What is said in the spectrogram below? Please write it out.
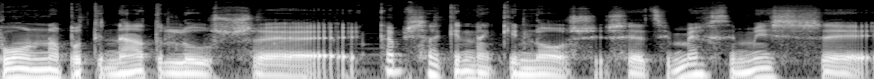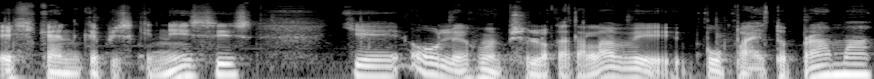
Λοιπόν από την Atlus ε, κάποιες ανακοινώσεις. Έτσι. Μέχρι στιγμής ε, έχει κάνει κάποιες κινήσεις και όλοι έχουμε ψηλοκαταλάβει πού πάει το πράγμα,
